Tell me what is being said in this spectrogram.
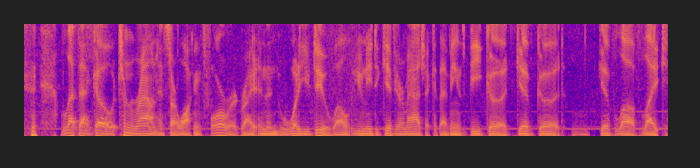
let that go, turn around and start walking forward, right? And then what do you do? Well, you need to give your magic. That means be good, give good, give love, like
